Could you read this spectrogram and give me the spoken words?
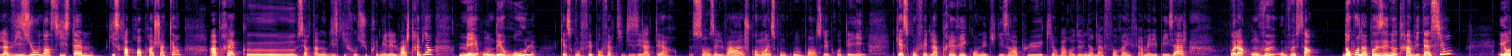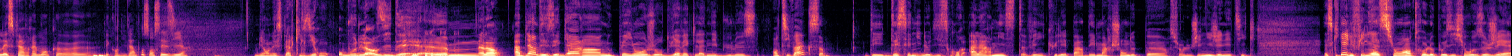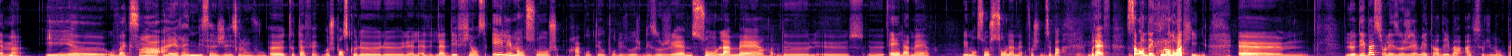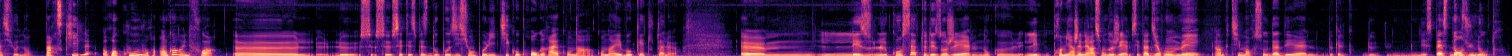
la vision d'un système qui sera propre à chacun. Après que certains nous disent qu'il faut supprimer l'élevage, très bien, mais on déroule Qu'est-ce qu'on fait pour fertiliser la terre sans élevage? Comment est-ce qu'on compense les protéines? Qu'est-ce qu'on fait de la prairie qu'on n'utilisera plus et qui va redevenir de la forêt et fermer les paysages? Voilà, on veut, on veut ça. Donc on a posé notre invitation et on espère vraiment que les candidats vont s'en saisir. Bien, on espère qu'ils iront au bout de leurs idées. Euh, alors, à bien des égards, hein, nous payons aujourd'hui avec la nébuleuse Antivax des décennies de discours alarmistes véhiculés par des marchands de peur sur le génie génétique. Est-ce qu'il y a une filiation entre l'opposition aux OGM et euh, aux vaccins à ARN messager, selon vous? Euh, Tout à fait. Moi, je pense que la, défiance et les mensonges racontés autour des OGM sont la mère de... Euh, est la mère les mensonges sont la mère. Enfin, je ne sais pas. Bref, ça en découle en droite ligne. Le débat sur les OGM est un débat absolument passionnant parce qu'il recouvre, encore une fois, euh, cette espèce d'opposition politique au progrès qu'on a, qu'on a évoqué tout à l'heure. Euh, le concept des OGM, donc euh, les premières générations d'OGM, c'est-à-dire on met un petit morceau d'ADN d'une espèce dans une autre.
